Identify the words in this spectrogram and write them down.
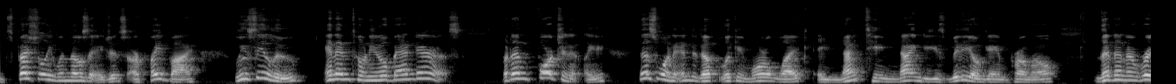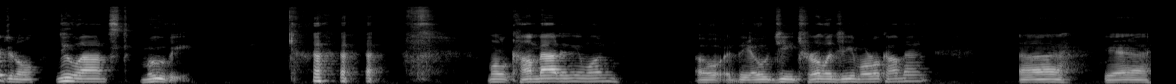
especially when those agents are played by Lucy Liu and Antonio Banderas. But unfortunately, this one ended up looking more like a 1990s video game promo than an original, nuanced movie. Mortal Kombat, anyone? Oh, the OG trilogy, Mortal Kombat? Uh, yeah.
